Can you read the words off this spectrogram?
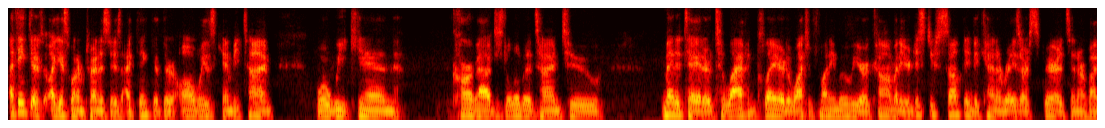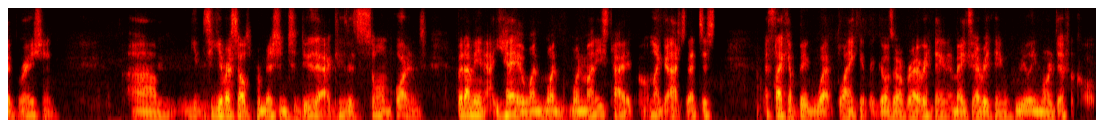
i think there's i guess what i'm trying to say is i think that there always can be time where we can carve out just a little bit of time to meditate or to laugh and play or to watch a funny movie or a comedy or just do something to kind of raise our spirits and our vibration um, to give ourselves permission to do that because it's so important. But I mean, hey, when when when money's tight, oh my gosh, that just that's like a big wet blanket that goes over everything that makes everything really more difficult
